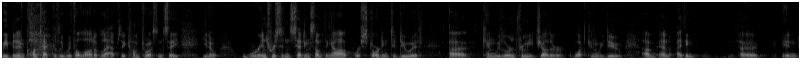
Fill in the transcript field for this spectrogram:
we've been in contact really with a lot of labs. They come to us and say, you know, we're interested in setting something up, we're starting to do it. Uh, can we learn from each other? What can we do? Um, and I think uh, in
